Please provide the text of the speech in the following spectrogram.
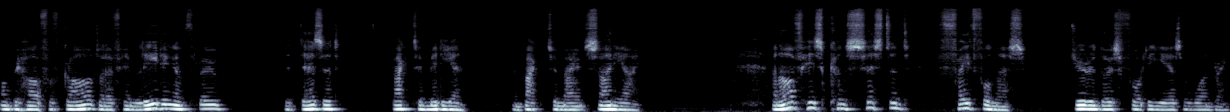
on behalf of God and of him leading them through the desert back to Midian and back to Mount Sinai. And of his consistent faithfulness during those 40 years of wandering.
